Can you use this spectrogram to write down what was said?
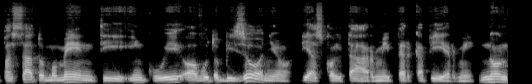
passato momenti in cui ho avuto bisogno di ascoltarmi per capirmi. Non,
